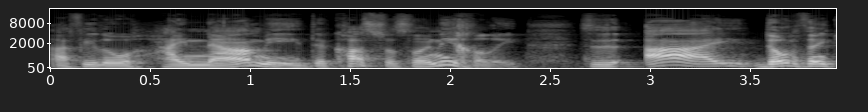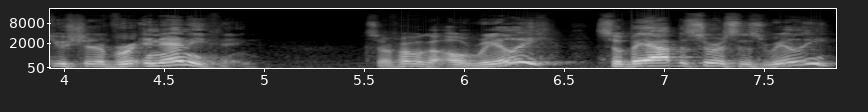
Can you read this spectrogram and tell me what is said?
afilu hainami de kasvas lenichali." Says, "I don't think you should have written anything." So Rabbi go, "Oh, really?" So Be'abasur says, "Really?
